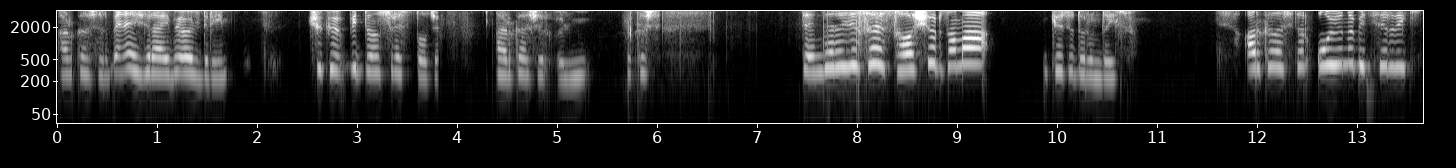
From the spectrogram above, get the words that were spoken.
arkadaşlar ben ejderhayı bir öldüreyim. Çünkü videonun süresi dolacak. Arkadaşlar ölüm arkadaşlar den derecesi savaşıyoruz ama kötü durumdayız. Arkadaşlar oyunu bitirdik.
